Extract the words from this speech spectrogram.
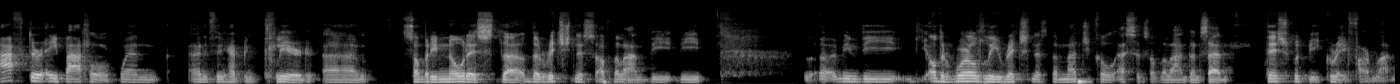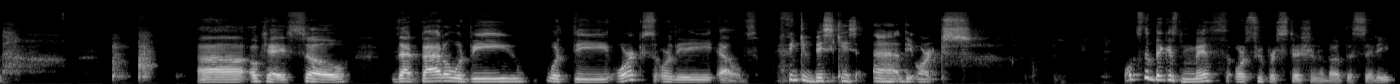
after a battle when anything had been cleared, um, somebody noticed the the richness of the land, the the I mean the the otherworldly richness, the magical essence of the land, and said this would be great farmland. Uh, okay, so that battle would be with the orcs or the elves. I think in this case, uh, the orcs. What's the biggest myth or superstition about the city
